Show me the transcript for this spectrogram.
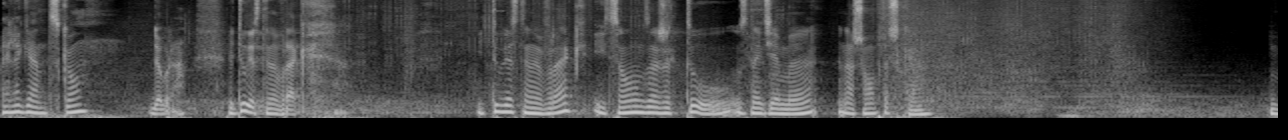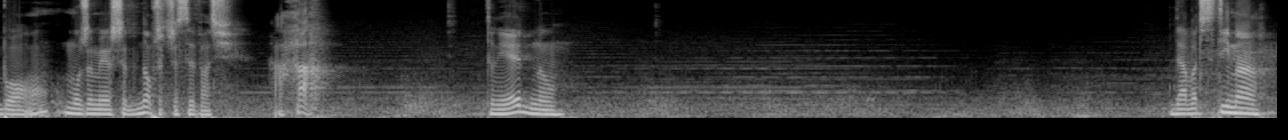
Elegancko. Dobra. I tu jest ten wrak. I tu jest ten wrak i sądzę, że tu znajdziemy naszą apteczkę. Bo możemy jeszcze dno przeczesywać. Aha! To nie jedno. Dawać Steama.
